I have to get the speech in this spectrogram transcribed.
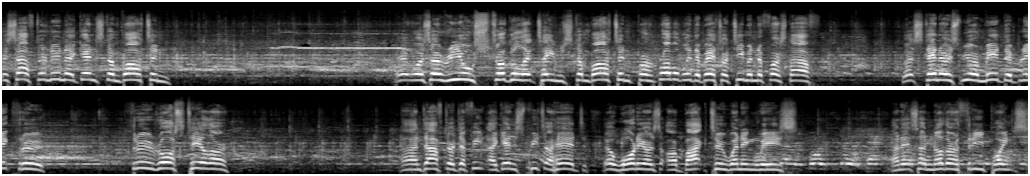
this afternoon against Dumbarton. It was a real struggle at times. Dumbarton, probably the better team in the first half. But Stenhousemuir made the breakthrough through Ross Taylor. And after defeat against Peterhead, the Warriors are back to winning ways. And it's another three points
